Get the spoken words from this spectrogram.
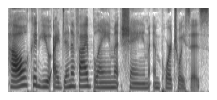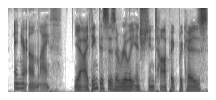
how could you identify blame, shame, and poor choices in your own life? Yeah, I think this is a really interesting topic because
